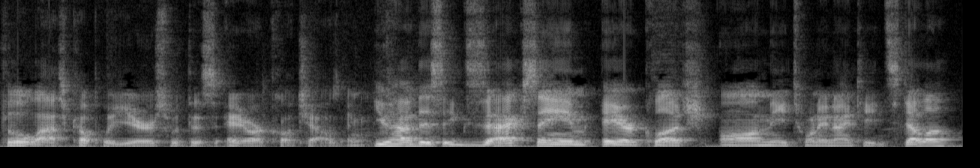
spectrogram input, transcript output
for the last couple of years with this AR clutch housing. You have this exact same AR clutch on the 2019 Stella,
